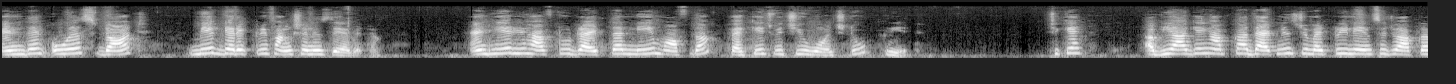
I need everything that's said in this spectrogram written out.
and then O S dot make directory function is there beta and here you have to write the name of the package which you want to create ठीक है अब ये आ गया आपका दैट मीन्स ज्योमेट्री नेम से जो आपका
